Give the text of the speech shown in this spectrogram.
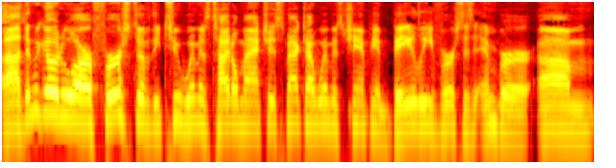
Uh, then we go to our first of the two women's title matches: SmackDown Women's Champion Bayley versus Ember. Um,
